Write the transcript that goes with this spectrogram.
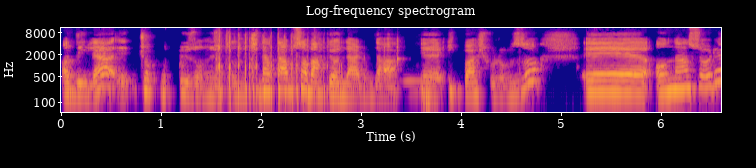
adıyla. E, çok mutluyuz onun, onun için. Hatta bu sabah gönderdim daha e, ilk başvurumuzu. E, ondan sonra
